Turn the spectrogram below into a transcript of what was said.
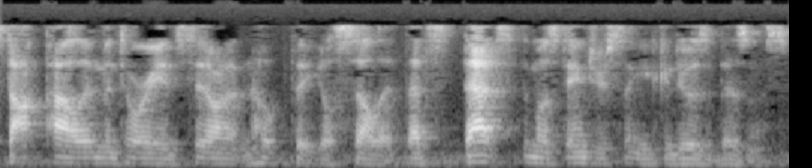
stockpile inventory and sit on it and hope that you'll sell it. That's that's the most dangerous thing you can do as a business.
